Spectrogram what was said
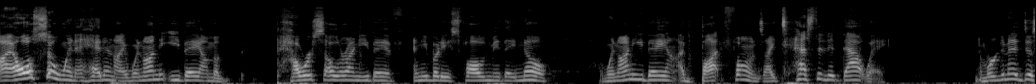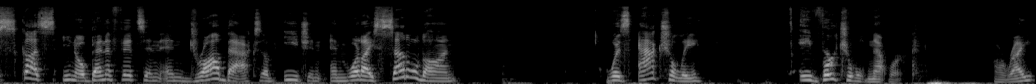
I also went ahead and I went on to eBay. I'm a power seller on eBay. If anybody's followed me, they know. I went on eBay and I bought phones. I tested it that way and we're going to discuss you know benefits and, and drawbacks of each. And, and what i settled on was actually a virtual network all right?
